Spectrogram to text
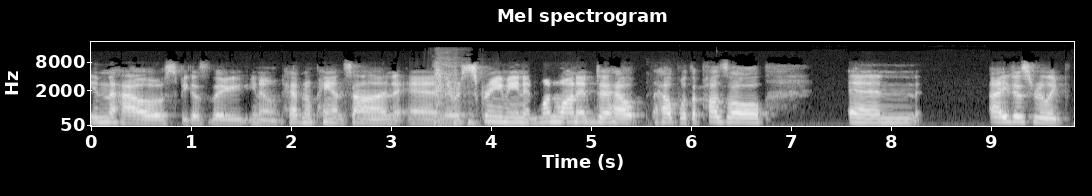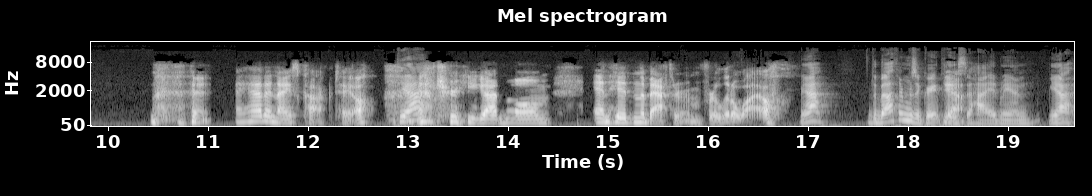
in the house because they, you know, had no pants on and they were screaming and one wanted to help help with a puzzle and I just really I had a nice cocktail Yeah. after he got home and hid in the bathroom for a little while. Yeah. The bathroom is a great place Yeah. to hide, man. Yeah.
